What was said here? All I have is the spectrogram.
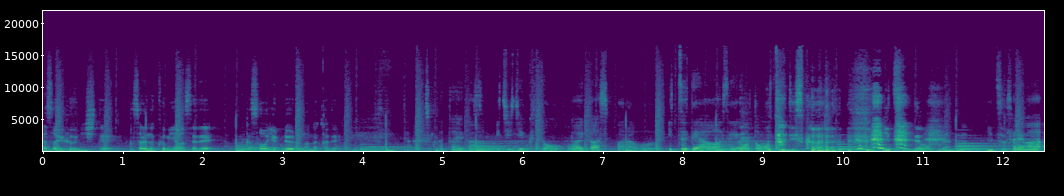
うん。そういう風にしてそれの組み合わせでなんかそういうルールの中で例えばイチジクとホワイトアスパラをいつ出会わせようと思ったんですか？いつ？でもなんだ？いつ？それは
